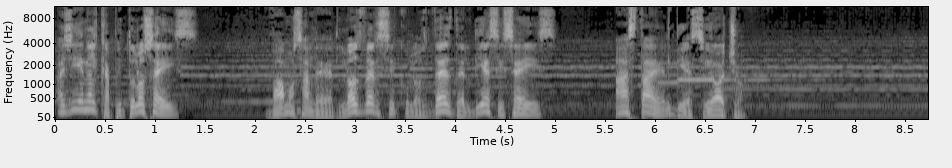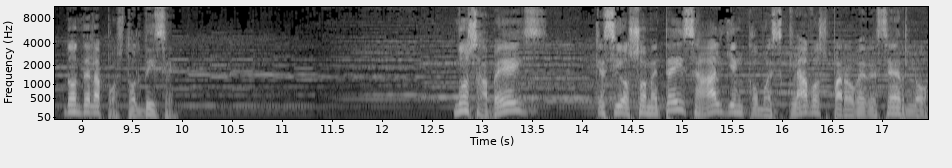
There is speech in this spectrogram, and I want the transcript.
Allí en el capítulo 6 vamos a leer los versículos desde el 16 hasta el 18, donde el apóstol dice, ¿No sabéis que si os sometéis a alguien como esclavos para obedecerlo,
